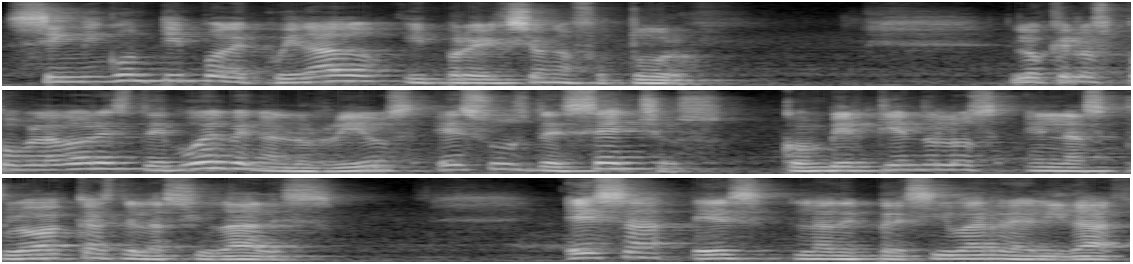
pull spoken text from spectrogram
sin ningún tipo de cuidado y proyección a futuro. Lo que los pobladores devuelven a los ríos es sus desechos, convirtiéndolos en las cloacas de las ciudades. Esa es la depresiva realidad.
